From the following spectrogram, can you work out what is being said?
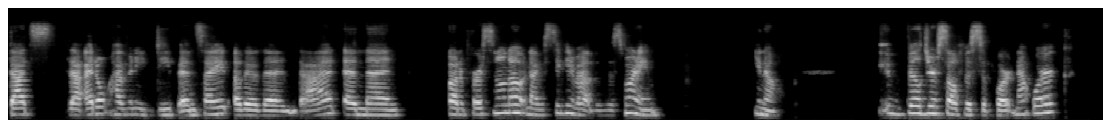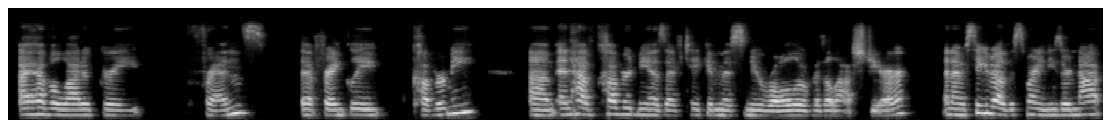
that's that I don't have any deep insight other than that. And then on a personal note, and I was thinking about this morning, you know, build yourself a support network. I have a lot of great friends that frankly cover me um, and have covered me as I've taken this new role over the last year. And I was thinking about this morning, these are not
